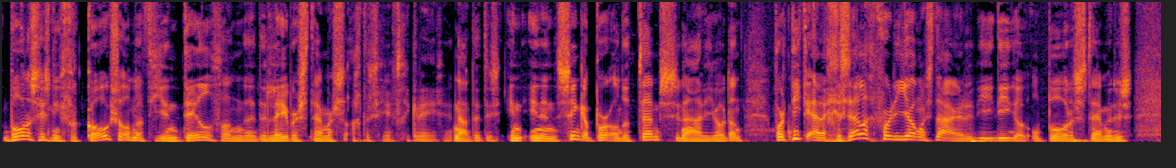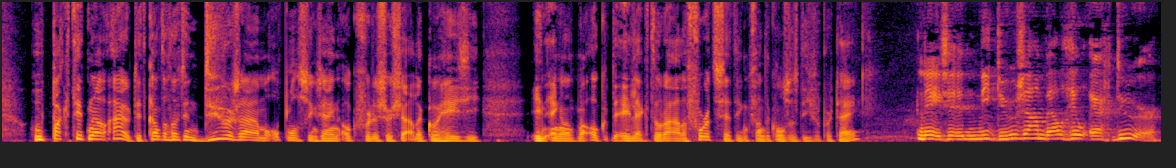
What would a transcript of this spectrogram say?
Boris is nu verkozen omdat hij een deel van de, de Labour-stemmers achter zich heeft gekregen. Nou, dat is in, in een Singapore on the Thames scenario, dan wordt niet erg gezellig voor die jongens daar die, die op Boris stemmen. Dus hoe pakt dit nou uit? Dit kan toch nooit een duurzame oplossing zijn, ook voor de sociale cohesie in Engeland, maar ook de electorale voortzetting van de conservatieve partij? Nee, ze, niet duurzaam, wel heel erg duur.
